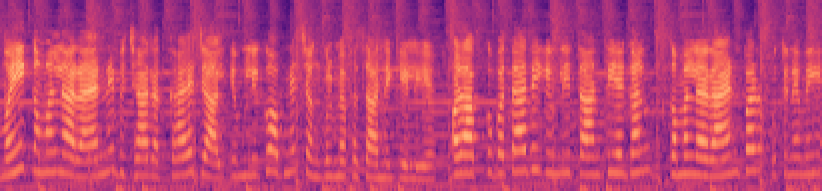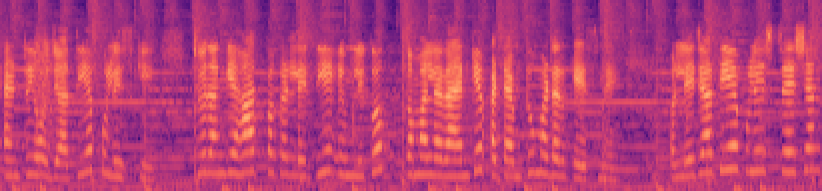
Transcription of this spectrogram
वहीं कमल नारायण ने बिछा रखा है जाल इमली को अपने चंगुल में फंसाने के लिए। और आपको बता दें, इमली तानती है गन कमल नारायण पर उतने में ही एंट्री हो जाती है पुलिस की, जो रंगे हाथ पकड़ लेती है इमली को कमल नारायण के अटेम्प्ट टू मर्डर केस में। और ले जाती है पुलिस स्टेशन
